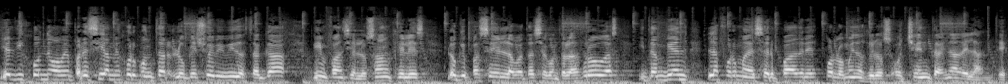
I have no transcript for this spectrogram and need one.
Y él dijo, no, me parecía mejor contar lo que yo he vivido hasta acá, mi infancia en Los Ángeles, lo que pasé en la batalla contra las drogas y también la forma de ser padre, por lo menos de los 80 en adelante.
